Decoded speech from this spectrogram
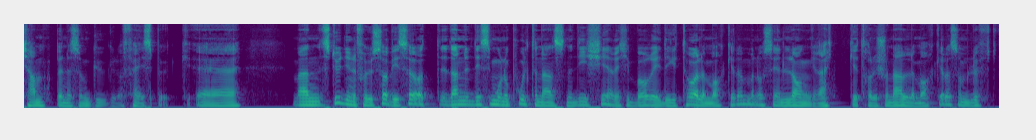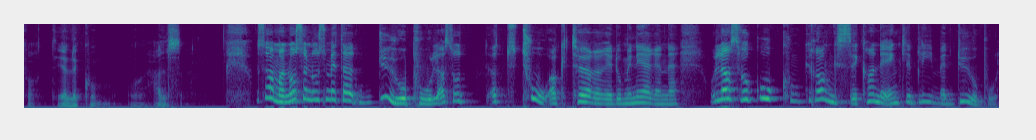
kjempene som Google og Facebook. Eh, men studiene fra USA viser at denne, disse monopoltendensene de skjer ikke bare i digitale markeder, men også i en lang rekke tradisjonelle markeder som luftfart, telekom helse. Og Så har man også noe som heter duopol, altså at to aktører er dominerende. Og Lars, Hvor god konkurranse kan det egentlig bli med duopol?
